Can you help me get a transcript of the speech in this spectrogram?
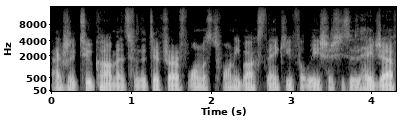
actually two comments for the tip jar. One was 20 bucks. Thank you, Felicia. She says, Hey, Jeff,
